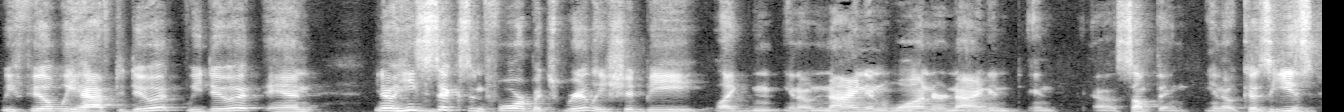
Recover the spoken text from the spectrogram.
we feel we have to do it, we do it. And you know, he's six and four, but really should be like you know nine and one or nine and in uh, something. You know, because he's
